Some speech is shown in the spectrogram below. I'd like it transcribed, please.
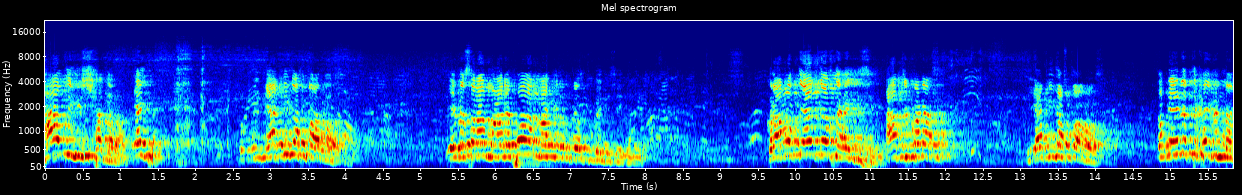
হাদিহিস সাজারা এই একই গাছ তো আরও আছে। এ বেচারা মারে পর নাকের উপরে ঢুকাই দিছে এখানে। আল্লাহ তো এক গাছ দেখাই দিছে। আর যে কটা আছে? একই গাছ তো আরও আছে। আপনি এটাতে খাইবেন না।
